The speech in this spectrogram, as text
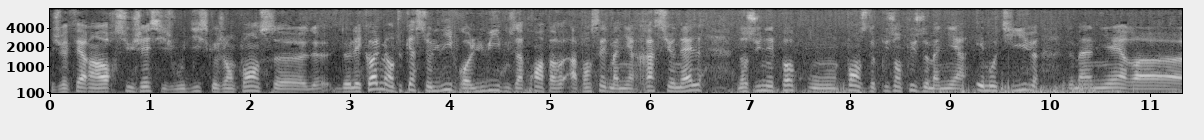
je vais faire un hors sujet si je vous dis ce que j'en pense euh, de, l'école, mais en tout cas ce livre, lui, vous apprend à, penser de manière rationnelle dans une époque où on pense de plus en plus de manière émotive, de manière euh,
